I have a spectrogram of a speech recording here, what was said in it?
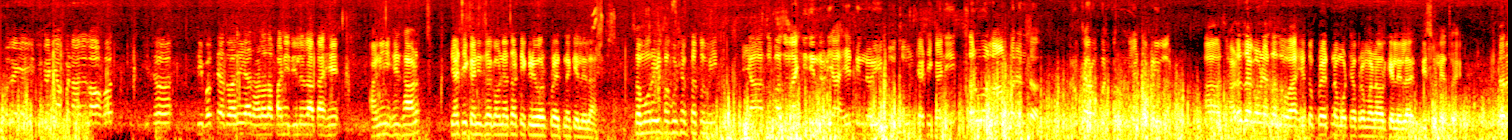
बघा या ठिकाणी आपण आलेलो आहोत. इथं ठिबकच्याद्वारे या झाडाला पाणी दिलं जात आहे. आणि हे झाड या ठिकाणी जगवण्याचा टेकडीवर प्रयत्न केलेला आहे. समोरही बघू शकता तुम्ही या आजूबाजूला ही जी नळी आहे ती नळी पोचवून त्या ठिकाणी सर्व लांबपर्यंत वृक्षारोपण करून या टेकडीवर झाडं जगवण्याचा जो आहे तो प्रयत्न मोठ्या प्रमाणावर केलेला दिसून येतोय. तर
